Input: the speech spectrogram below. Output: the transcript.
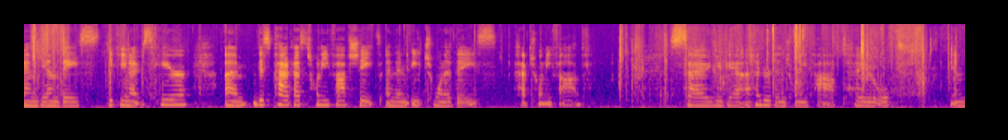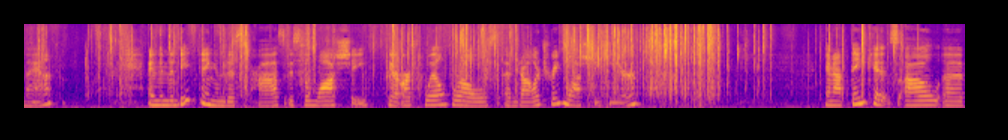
And then these sticky notes here. Um, this pad has 25 sheets and then each one of these have 25. So you get 125 total in that. And then the big thing in this prize is the washi. There are 12 rolls of Dollar Tree washi here. And I think it's all of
